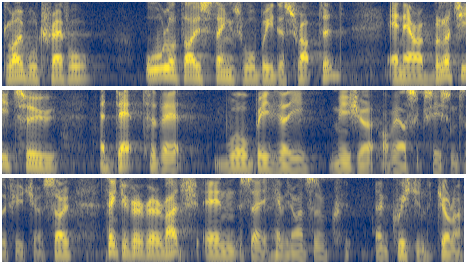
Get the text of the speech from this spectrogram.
global travel, all of those things will be disrupted and our ability to adapt to that will be the measure of our success into the future. So thank you very, very much, and say, happy to answer some uh, questions. Kia ora.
